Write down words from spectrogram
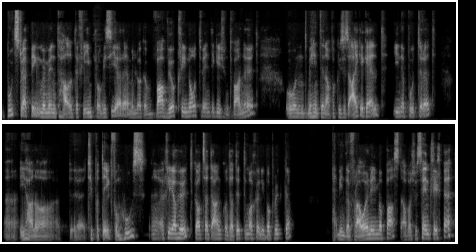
Bootstrapping, wir müssen halt ein bisschen improvisieren, wir schauen, was wirklich notwendig ist und was nicht. Und wir haben dann einfach unser Eigengeld reingebuttert. Äh, ich habe noch äh, die Hypothek vom Haus äh, ein bisschen erhöht, Gott sei Dank, und habe dort mal können überbrücken Hat mit der Frau nicht immer passt, aber schlussendlich hat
